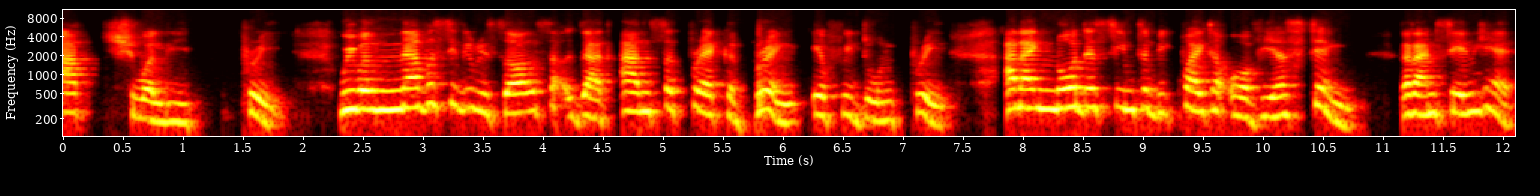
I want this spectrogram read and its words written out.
actually pray. We will never see the results that answered prayer could bring if we don't pray. And I know this seems to be quite an obvious thing that I'm saying here.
